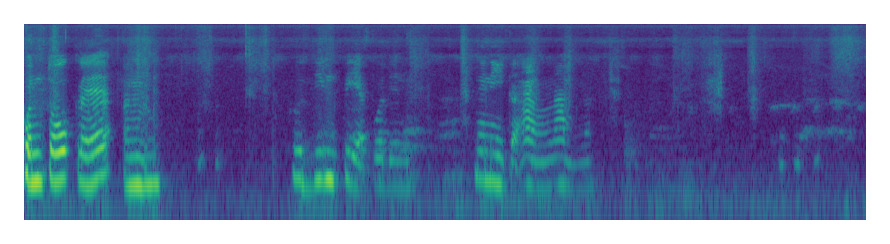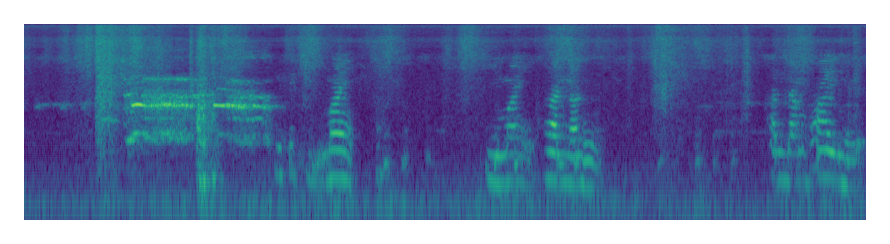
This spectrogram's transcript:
คนตกแล้วอัน คือดินเปียกกว่าเดนในนี่ก็อ่างน้ำนะนี่จะขี่ไม้ขี่ไม้พันนั้นพันดังไพ่นี่แหละ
